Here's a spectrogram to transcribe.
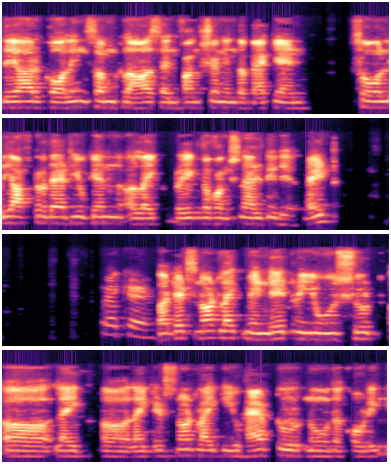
they are calling some class and function in the backend so only after that you can uh, like break the functionality there right? Okay. but it's not like mandatory you should uh, like uh, like it's not like you have to know the coding.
